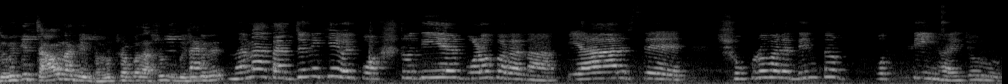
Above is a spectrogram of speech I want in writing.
তুমি কি চাও নাকি সম্পদ আসুক বেশি করে? না না তার জন্য কি ওই কষ্ট দিয়ে বড় করা না। পেয়ার সে শুক্রবারের দিন তো করতেই হয় জরুর।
